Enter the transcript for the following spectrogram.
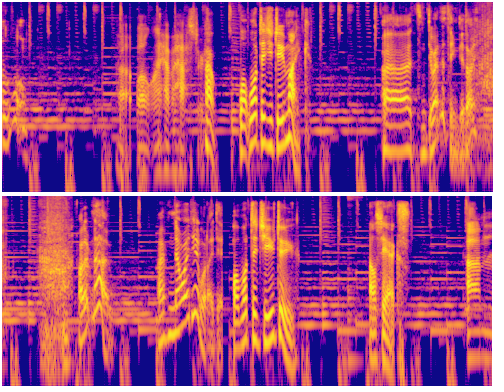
Ooh. Uh, well, I have a Hastur. Oh. what what did you do, Mike? Uh, didn't do anything, did I? I don't know. I have no idea what I did. What what did you do? LCX. Um,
